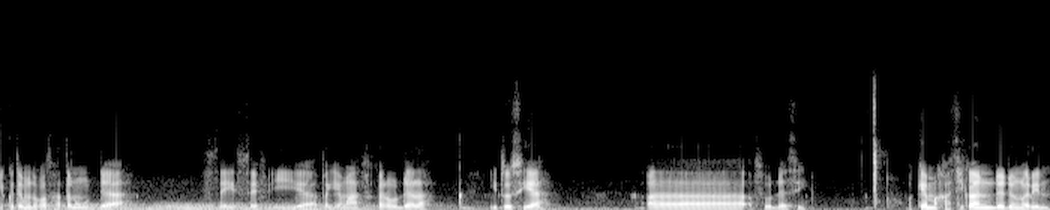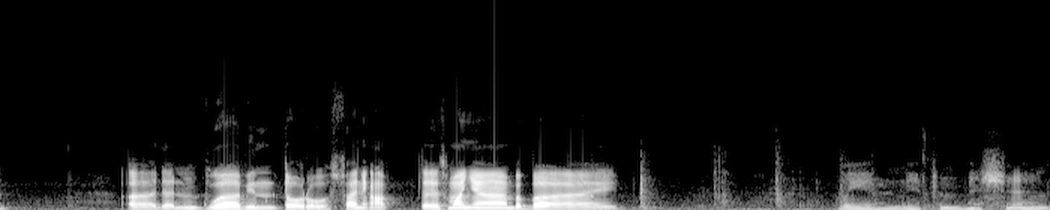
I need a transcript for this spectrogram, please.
ikuti protokol kesehatan udah. Stay safe iya. Pakai masker udahlah. Itu sih ya. Eh sudah sih? Oke makasih kalian udah dengerin. Eh dan gua Bintoro signing out. Dari semuanya. Bye bye We don't need permission.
